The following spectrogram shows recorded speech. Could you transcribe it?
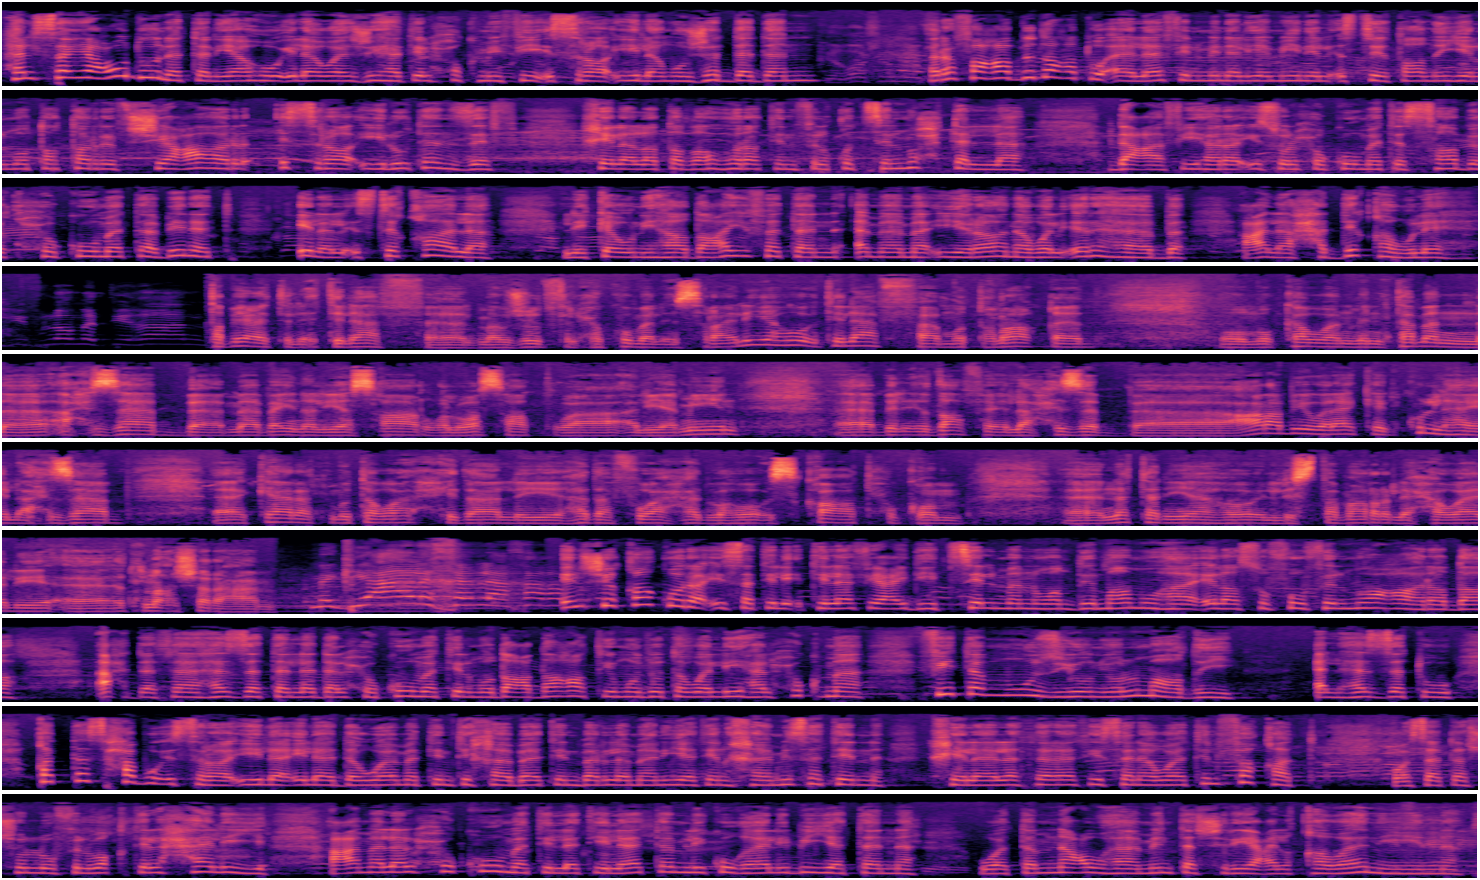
هل سيعود نتنياهو إلى واجهة الحكم في إسرائيل مجددا؟ رفع بضعة آلاف من اليمين الاستيطاني المتطرف شعار إسرائيل تنزف خلال تظاهرة في القدس المحتلة دعا فيها رئيس الحكومة السابق حكومة بنت إلى الاستقالة لكونها ضعيفة أمام إيران والإرهاب على حد قوله طبيعة الائتلاف الموجود في الحكومة الإسرائيلية هو ائتلاف متناقض ومكون من ثمان أحزاب ما بين اليسار والوسط واليمين بالإضافة إلى حزب عربي ولكن كل هذه الأحزاب كانت متوحدة لهدف واحد وهو إسقاط حكم نتنياهو اللي استمر لحوالي 12 عام. انشقاق رئيسة الائتلاف عديد سلما وانضمامها إلى صفوف المعارضة. أحدث هزة لدى الحكومة المضعضعة منذ توليها الحكم في تموز يونيو الماضي. الهزة قد تسحب إسرائيل إلى دوامة انتخابات برلمانية خامسة خلال ثلاث سنوات فقط وستشل في الوقت الحالي عمل الحكومة التي لا تملك غالبية وتمنعها من تشريع القوانين.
